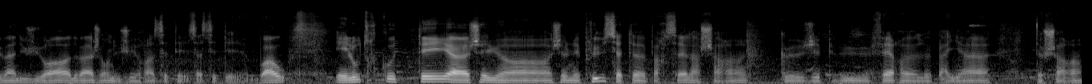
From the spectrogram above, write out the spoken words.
vin du Jura, de vin jaune du Jura, c'était, ça c'était waouh. Et l'autre côté, euh, j'ai eu je n'ai plus cette parcelle à Charin que j'ai pu faire euh, le païen de Charin.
